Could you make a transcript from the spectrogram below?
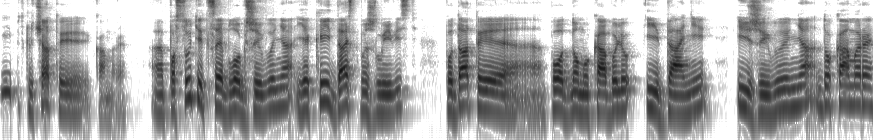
і підключати камери. Е, По суті, це блок живлення, який дасть можливість подати е, по одному кабелю і дані, і живлення до камери,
